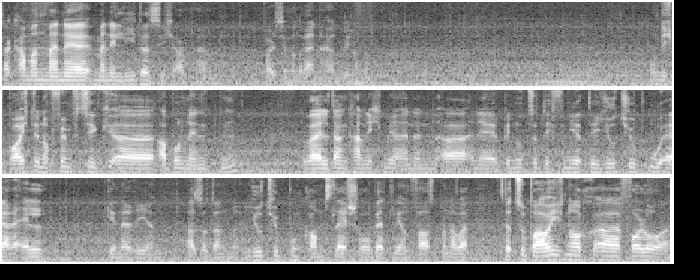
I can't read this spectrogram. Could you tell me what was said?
Da kann man meine, meine Lieder sich anhören, falls jemand reinhören will. Und ich bräuchte noch 50 äh, Abonnenten. weil dann kann ich mir einen, äh, eine benutzerdefinierte YouTube-URL generieren. Also dann youtube.com slash Robert Leon Faustmann. Aber dazu brauche ich noch äh, Follower.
